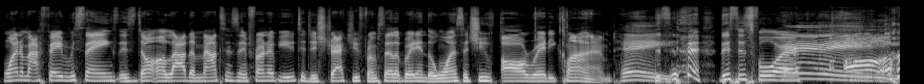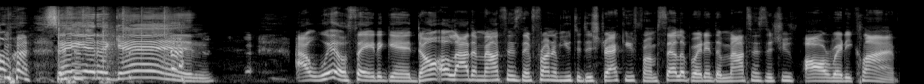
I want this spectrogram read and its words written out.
one of my favorite sayings is don't allow the mountains in front of you to distract you from celebrating the ones that you've already climbed. Hey, this, this is for hey. all. Say is, it again. I will say it again. Don't allow the mountains in front of you to distract you from celebrating the mountains that you've already climbed.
